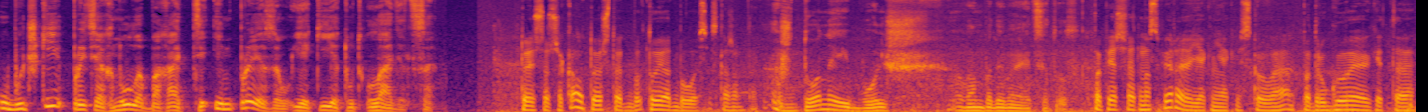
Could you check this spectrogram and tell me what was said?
у бычкі прыцягнула багацце імпрэзаў, якія тут ладзяцца. Тое, што чакаў, тое, што адбу... тое адбылося, скажем так. Што найбольш вам падабаецца тут? Па-першая атмасфера як ніяк мясковая, па-другое гэта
